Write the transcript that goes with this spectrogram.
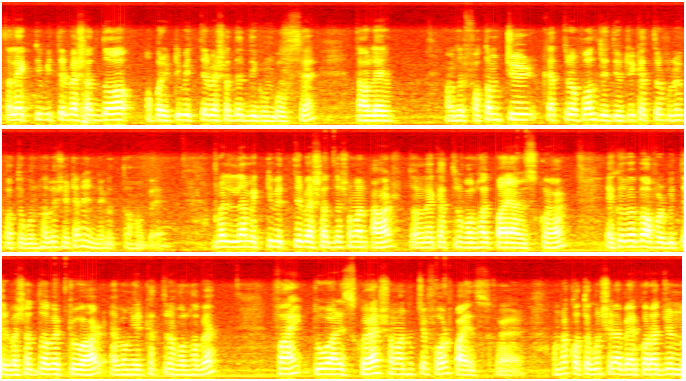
তাহলে একটি বৃত্তের ব্যাসার্ধ অপর একটি বৃত্তের ব্যাসার্ধের দ্বিগুণ বলছে। তাহলে আমাদের প্রথমটির ক্ষেত্রফল দ্বিতীয়টির ক্ষেত্রফলের কত গুণ হবে সেটা নির্ণয় করতে হবে। আমরা নিলাম একটি বৃত্তের ব্যাসার্ধ সমান আর তাহলে ক্ষেত্রফল হয় পাই আর স্কোয়ার। একইভাবে অপর বৃত্তের ব্যাসার্ধ হবে টু আর এবং এর ক্ষেত্রফল হবে ফাই টু আর স্কোয়ার সমান হচ্ছে ফোর পাই স্কোয়ার আমরা কত গুণ সেটা বের করার জন্য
